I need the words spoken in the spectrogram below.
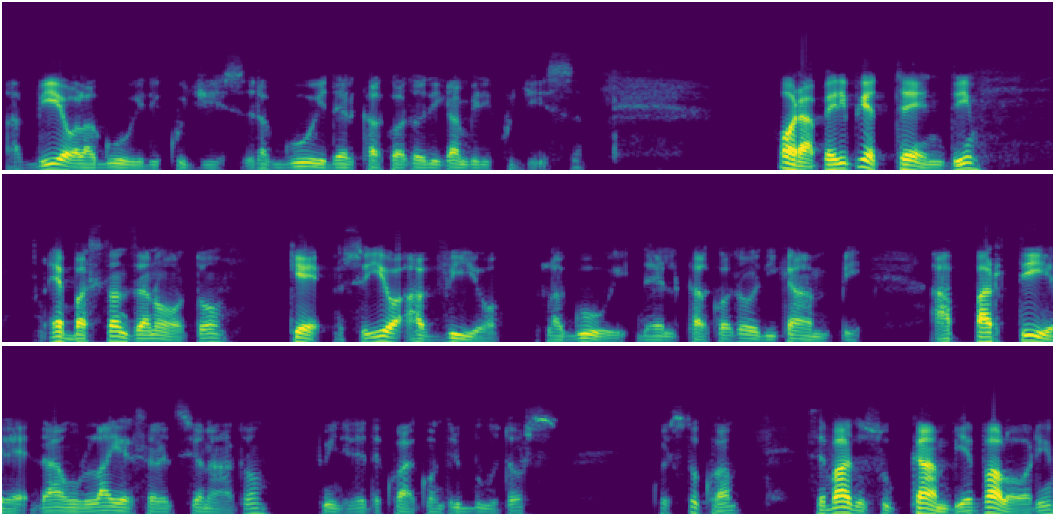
avvio la GUI di QGIS, la GUI del calcolatore di cambi di QGIS. Ora, per i più attenti, è abbastanza noto che se io avvio la GUI del calcolatore di campi a partire da un layer selezionato, quindi vedete qua contributors, questo qua, se vado su campi e valori,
